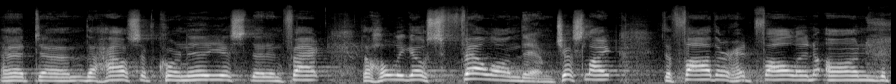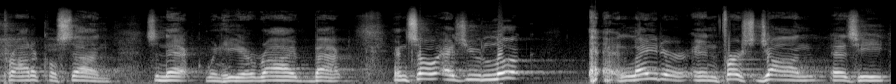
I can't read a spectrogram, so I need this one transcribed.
at um, the house of Cornelius, that in fact the Holy Ghost fell on them, just like the father had fallen on the prodigal son's neck when he arrived back. And so as you look later in First John, as he,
